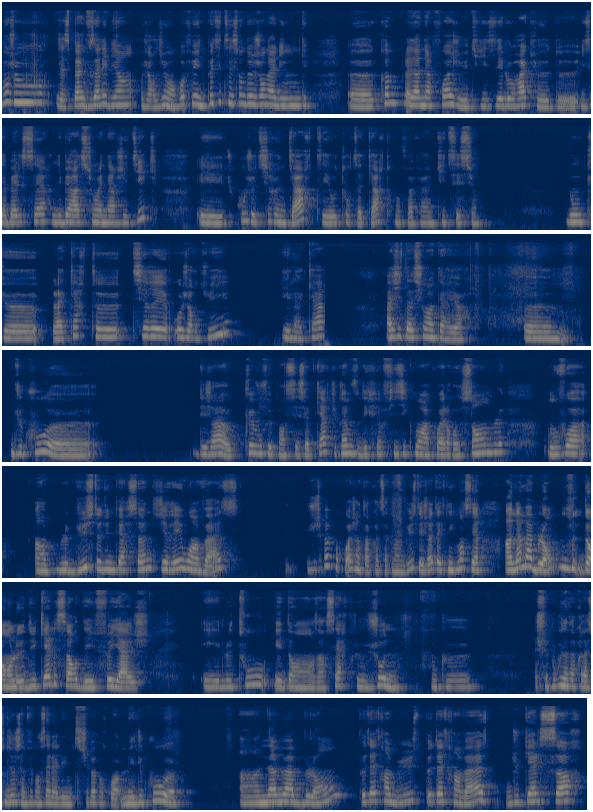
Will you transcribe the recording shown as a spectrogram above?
Bonjour, j'espère que vous allez bien. Aujourd'hui, on refait une petite session de journaling. Euh, comme la dernière fois, je vais utiliser l'oracle de Isabelle Serre, Libération énergétique. Et du coup, je tire une carte et autour de cette carte, on va faire une petite session. Donc, euh, la carte tirée aujourd'hui est la carte agitation intérieure. Euh, du coup, déjà, euh, que vous fait penser cette carte? Je vais quand même vous décrire physiquement à quoi elle ressemble. On voit un, le buste d'une personne, je dirais, ou un vase. Je ne sais pas pourquoi j'interprète ça comme un buste. Déjà, techniquement, c'est un, amas blanc dans le, duquel sortent des feuillages. Et le tout est dans un cercle jaune. Donc, euh, je fais beaucoup d'interprétations. Déjà, ça me fait penser à la lune. Je sais pas pourquoi. Mais du coup, euh, un amas blanc peut-être un buste, peut-être un vase, duquel sort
